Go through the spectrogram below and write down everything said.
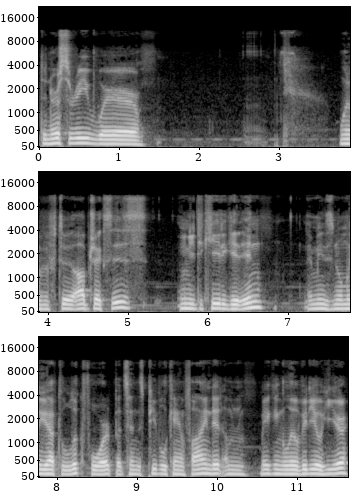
the nursery where one of the objects is you need the key to get in. That means normally you have to look for it, but since people can't find it, I'm making a little video here.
